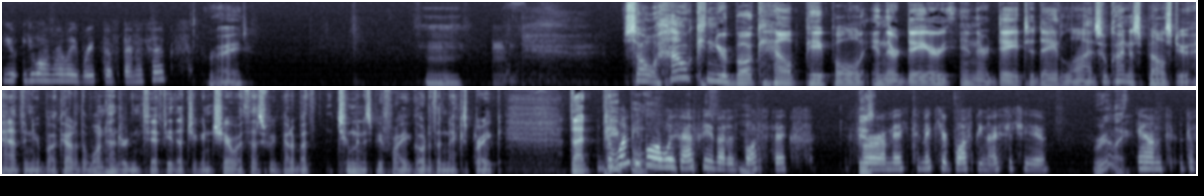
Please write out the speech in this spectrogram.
you, you won't really reap those benefits. Right. Hmm. So, how can your book help people in their day in their day to day lives? What kind of spells do you have in your book out of the 150 that you can share with us? We've got about two minutes before I go to the next break. That people, the one people always ask me about is boss fix for is, make to make your boss be nicer to you. Really? And the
